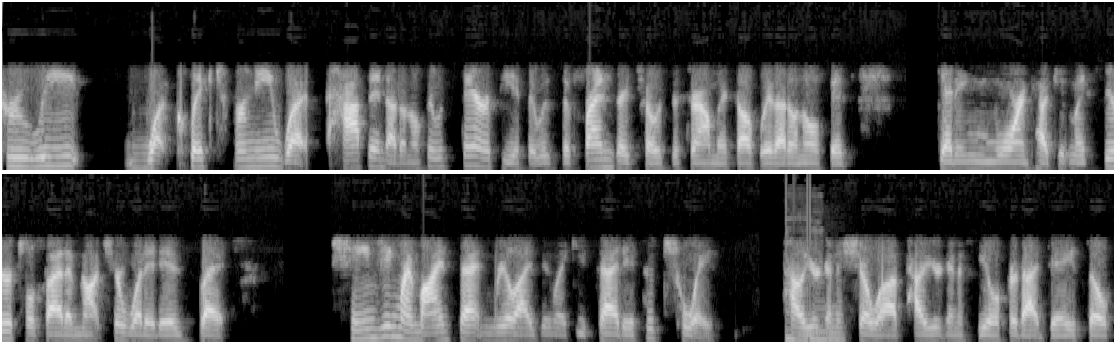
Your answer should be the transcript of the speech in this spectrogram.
truly what clicked for me, what happened. I don't know if it was therapy, if it was the friends I chose to surround myself with. I don't know if it's getting more in touch with my spiritual side. I'm not sure what it is, but changing my mindset and realizing, like you said, it's a choice how mm-hmm. you're going to show up, how you're going to feel for that day. So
